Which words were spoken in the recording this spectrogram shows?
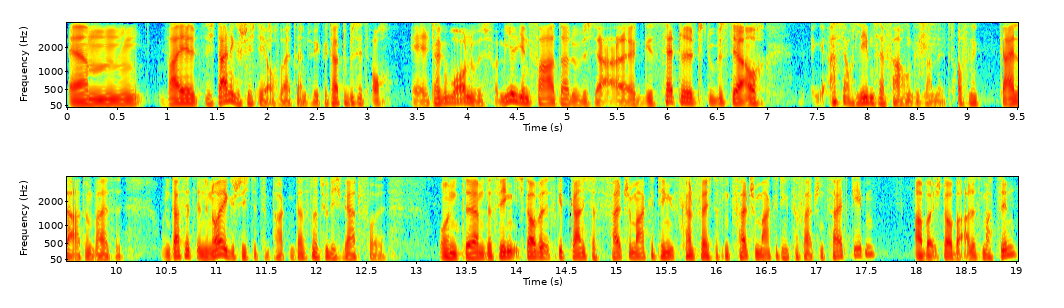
ähm, weil sich deine Geschichte ja auch weiterentwickelt hat. Du bist jetzt auch älter geworden, du bist Familienvater, du bist ja äh, gesettelt, du bist ja auch, hast ja auch Lebenserfahrung gesammelt, auf eine geile Art und Weise. Und das jetzt in eine neue Geschichte zu packen, das ist natürlich wertvoll. Und ähm, deswegen, ich glaube, es gibt gar nicht das falsche Marketing. Es kann vielleicht das falsche Marketing zur falschen Zeit geben. Aber ich glaube, alles macht Sinn.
